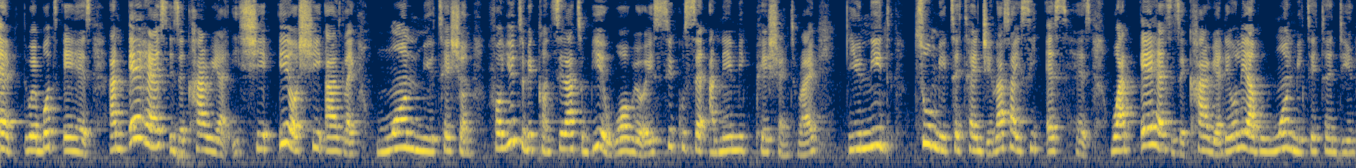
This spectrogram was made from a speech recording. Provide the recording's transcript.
they were both AS and AS is a carrier. She he or she has like one mutation. For you to be considered to be a warrior a sickle cell anemic patient right you need two mutated gene that's how you see ss one as is a carrier. They only have one mutated gene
